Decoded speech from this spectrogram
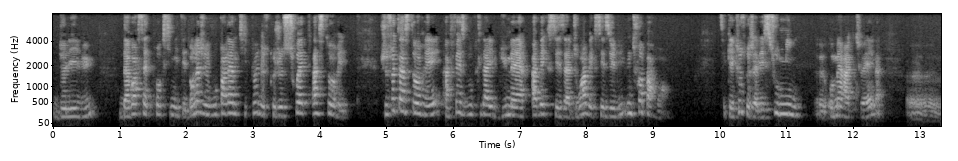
de l'élu d'avoir cette proximité. Donc là, je vais vous parler un petit peu de ce que je souhaite instaurer. Je souhaite instaurer un Facebook Live du maire avec ses adjoints, avec ses élus, une fois par mois. C'est quelque chose que j'avais soumis euh, au maire actuel. Euh,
